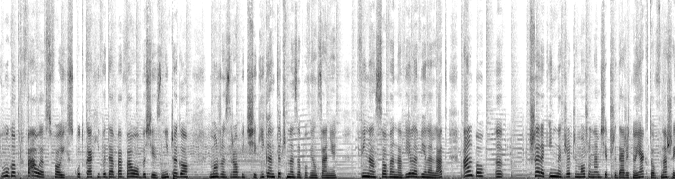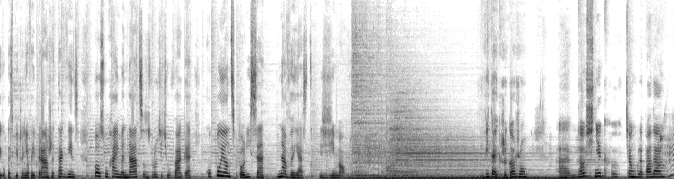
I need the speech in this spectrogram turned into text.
długotrwałe w swoich skutkach i wydawałoby się z niczego może zrobić się gigantyczne zobowiązanie finansowe na wiele, wiele lat, albo y, szereg innych rzeczy może nam się przydarzyć, no jak to w naszej ubezpieczeniowej branży. Tak więc posłuchajmy, na co zwrócić uwagę, kupując polisę na wyjazd zimowy. Witaj Grzegorzu. E, no, śnieg ciągle pada, E,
